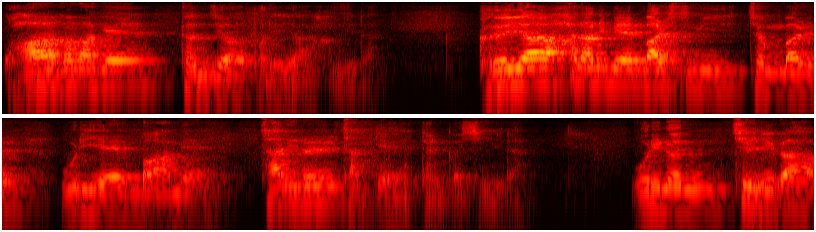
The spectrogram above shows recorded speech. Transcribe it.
과감하게 던져 버려야 합니다. 그래야 하나님의 말씀이 정말 우리의 마음에 자리를 잡게 될 것입니다. 우리는 진리가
